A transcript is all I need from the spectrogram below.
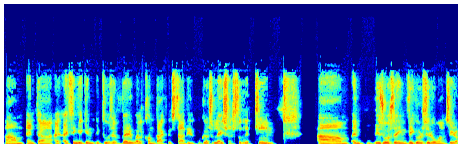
Um, and I, I, think again it was a very well conducted study. Congratulations to the team. Um, and this was IMvigor 010.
